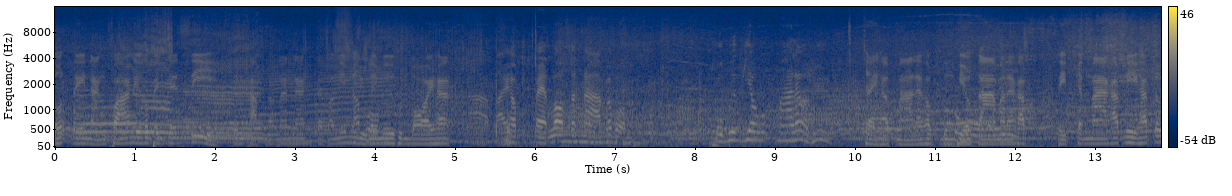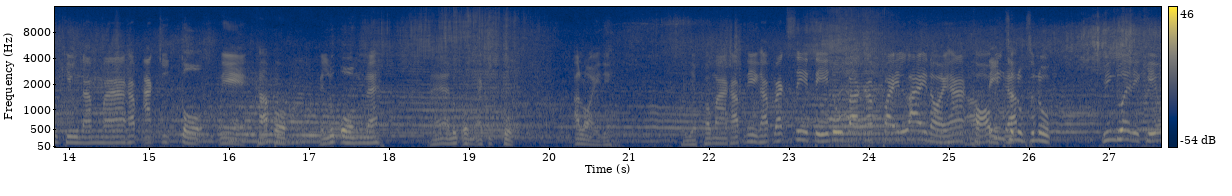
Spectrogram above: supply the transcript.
รถในหนังฟ้านี่ก็เป็นเจสซี่เป็นขับแบบนั้นนะแต่ตอนนี้มาอยู่ในมือคุณบอยครับอ่าไปครับแปดรอบสนามครับผม โอ้เมืองเพียวมาแล้วเหรอพี่ ใช่ครับมาแล้วครับเมืองเพียวตามมาแล้วครับ ติดกันมาครับนี่ครับเจ้าคิวนำมาครับอากิโกะนี่ครับผมเป็นลูกอมนะอ่าลูกอมอากิโกะอร่อยดิขยับเข้ามาครับนี่ครับแว็กซี่ตีดูบ้างครับไปไล่หน่อยฮะขอวิ่งสนุกสนุกวิ่งด้วยดิคิว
